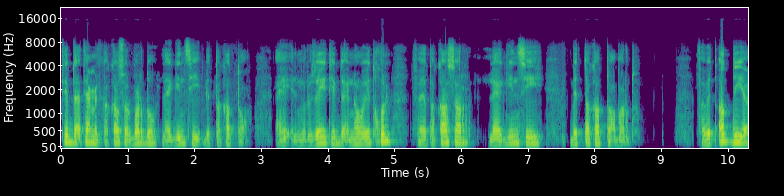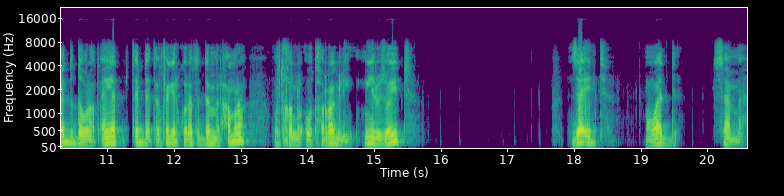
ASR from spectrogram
تبدأ تعمل تكاثر برضه لا جنسي بالتقطع. اهي الميروزيت يبدأ إن هو يدخل فيتكاثر لا جنسي بالتقطع برضه. فبتقضي عدة دورات. اهي تبدأ تنفجر كرات الدم الحمراء وتخرج لي ميروزويت زائد مواد سامة.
